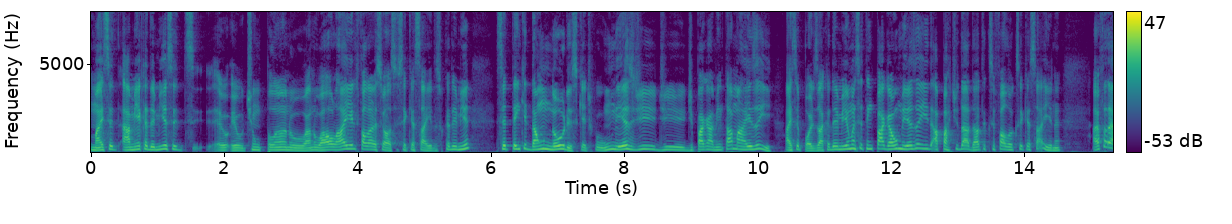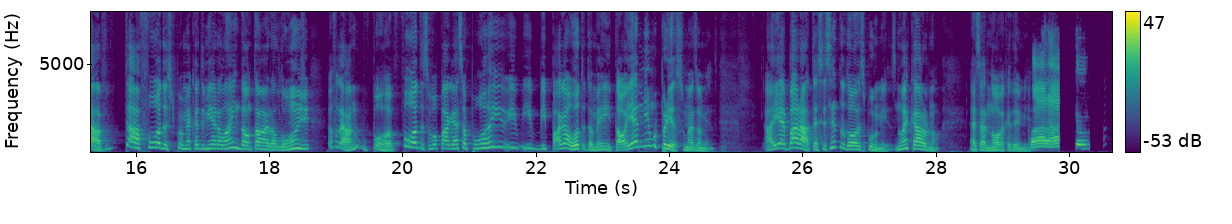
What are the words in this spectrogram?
Mas cê- a minha academia, cê- eu, eu tinha um plano anual lá e eles falaram assim: ó, se você quer sair da sua academia, você tem que dar um notice, que é tipo um mês de, de, de pagamento a mais aí. Aí você pode usar a academia, mas você tem que pagar um mês aí a partir da data que você falou que você quer sair, né? Aí eu falei: ah, tá, foda-se, tipo, a minha academia era lá em downtown, era longe. Eu falei: ah, não, porra, foda-se, eu vou pagar essa porra e, e, e, e paga outra também e tal. Aí é mesmo preço, mais ou menos. Aí é barato, é 60 dólares por mês. Não é caro, não. Essa nova academia. Barato.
